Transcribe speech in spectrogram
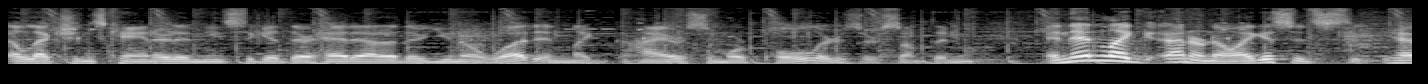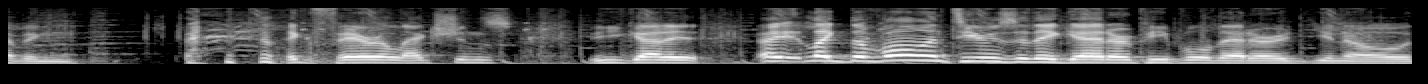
Elections Canada needs to get their head out of their you know what and like hire some more pollers or something. And then, like, I don't know, I guess it's having like fair elections. You gotta, like, the volunteers that they get are people that are, you know,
